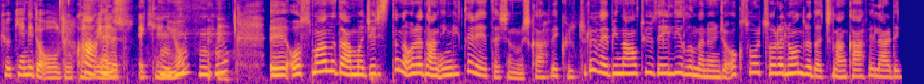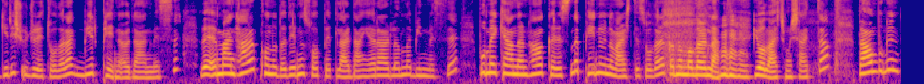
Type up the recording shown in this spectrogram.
kökeni de olduğu kahvenin ha, evet. ekleniyor. Hı hı hı. ee, Osmanlı'dan Macaristan'a oradan İngiltere'ye taşınmış kahve kültürü ve 1650 yılından önce Oxford sonra Londra'da açılan kahvelerde giriş ücreti olarak bir peni ödenmesi ve hemen her konuda derin sohbetlerden yararlanılabilmesi bu mekanların halk arasında Peni Üniversitesi olarak anılmalarına yol açmış hatta. Ben bugün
